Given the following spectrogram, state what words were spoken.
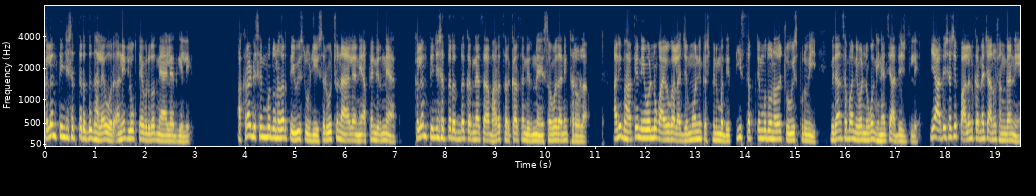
कलम तीनशे सत्तर रद्द झाल्यावर अनेक लोक त्याविरोधात न्यायालयात गेले. अकरा डिसेंबर दोन हजार तेवीस रोजी सर्वोच्च न्यायालयाने आपल्या निर्णयात कलम तीनशे सत्तर रद्द करण्याचा भारत सरकारचा निर्णय संवैधानिक ठरवला. आणि भारतीय निवडणूक आयोगाला जम्मू आणि काश्मीरमध्ये तीस सप्टेंबर दोन हजार चोवीस पूर्वी विधानसभा निवडणुका घेण्याचे आदेश दिले. या आदेशाचे पालन करण्याच्या अनुषंगाने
